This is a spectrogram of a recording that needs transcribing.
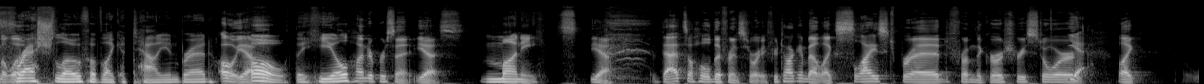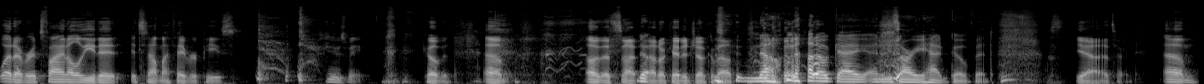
the loaf. fresh loaf of like Italian bread. Oh yeah, Oh, the heel hundred percent. Yes, money. Yeah. That's a whole different story. If you're talking about like sliced bread from the grocery store, Yeah. like whatever, it's fine. I'll eat it. It's not my favorite piece. Excuse me, COVID. Um, oh, that's not No. not okay to joke about. no, not okay. And he's already had COVID. Yeah, that's right. Um,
